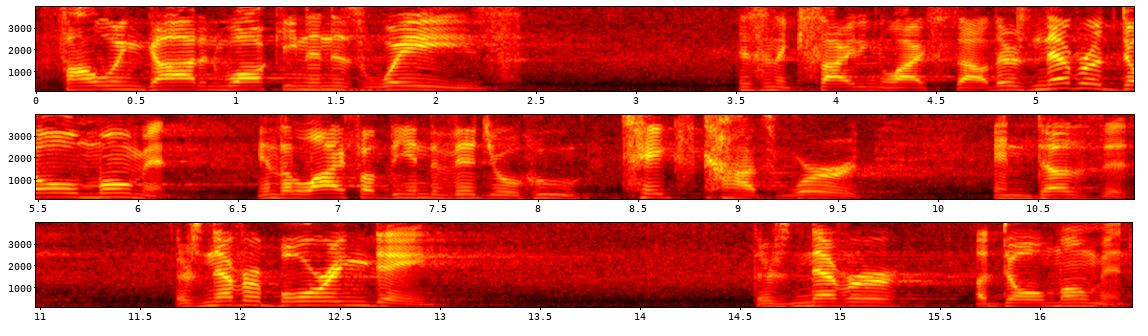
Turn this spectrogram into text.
Following God and walking in His ways is an exciting lifestyle. There's never a dull moment in the life of the individual who takes God's word and does it. There's never a boring day. There's never a dull moment.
